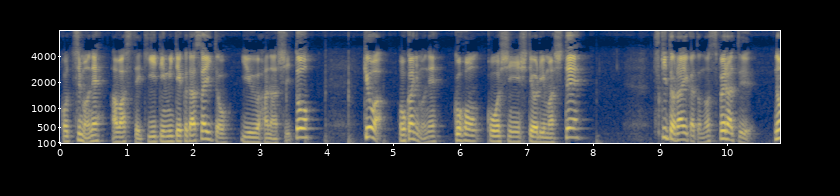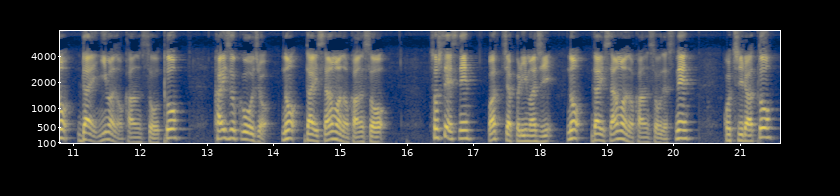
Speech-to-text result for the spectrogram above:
こっちもね、合わせて聞いてみてくださいという話と、今日は他にもね、5本更新しておりまして、月とライカとノスペラトゥの第2話の感想と、海賊王女の第3話の感想、そしてですね、ワッチャプリマジの第3話の感想ですね。こちらと、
